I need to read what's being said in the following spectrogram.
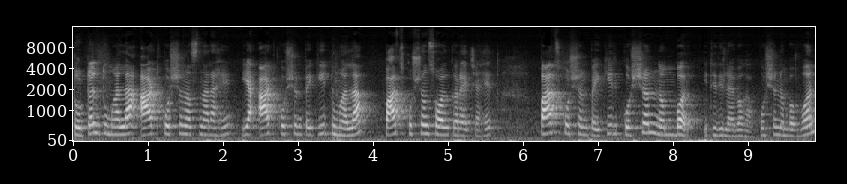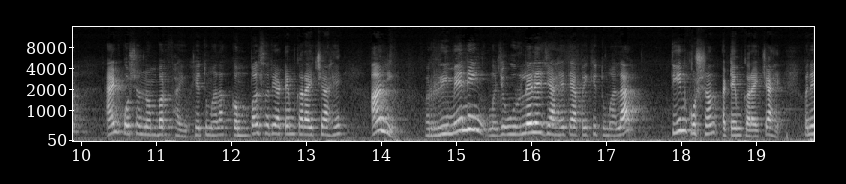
टोटल तुम्हाला आठ क्वेश्चन असणार आहे. या आठ क्वेश्चनपैकी तुम्हाला पाच क्वेश्चन सॉल्व करायचे आहेत. पाच क्वेश्चनपैकी क्वेश्चन नंबर इथे दिला आहे बघा. Question number one and question number five हे तुम्हाला कंपल्सरी अटेम्प्ट करायचे आहे. आणि रिमेनिंग म्हणजे उरलेले जे आहे त्यापैकी तुम्हाला तीन क्वेश्चन अटेम्प्ट करायचे आहे पण हे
